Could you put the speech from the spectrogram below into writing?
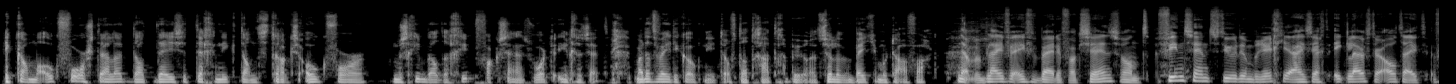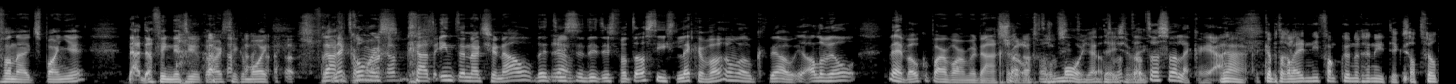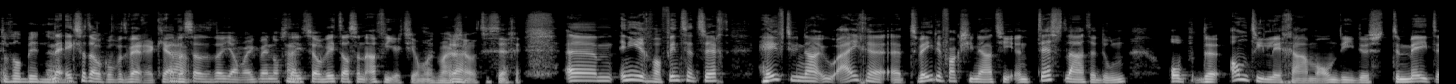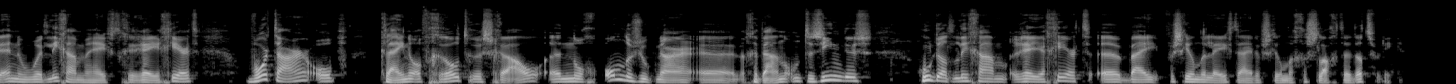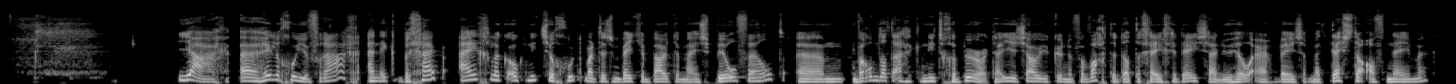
ik kan me ook voorstellen dat deze techniek dan straks ook voor misschien wel de griepvaccins wordt ingezet. Maar dat weet ik ook niet of dat gaat gebeuren. Dat zullen we een beetje moeten afwachten. Nou, we blijven even bij de vaccins, want Vincent stuurde een berichtje. Hij zegt, ik luister altijd vanuit Spanje. Nou, dat vind ik natuurlijk hartstikke mooi. Vraag Trommers gaat internationaal. Dit, is, dit is fantastisch. Lekker warm ook. Nou, alhoewel, we hebben ook een paar warme dagen Zo, dat was mooi, ja, deze week. Dat was wel lekker, ja. ja. Ik heb het er alleen niet van kunnen genieten. Ik zat veel te veel binnen. Nee, ik zat ook op het werk. Ja, dat is wel jammer. Ik ben nog steeds zo wit als een A4'tje, om het maar zo te zeggen. Um, in ieder geval, Vincent zegt, heeft u na uw eigen uh, tweede vaccinatie een test laten doen op de antilichamen, om die dus te meten en hoe het lichaam heeft gereageerd? Wordt daar op kleine of grotere schaal uh, nog onderzoek naar uh, gedaan om te zien dus hoe dat lichaam reageert bij verschillende leeftijden, verschillende geslachten, dat soort dingen. Ja, uh, hele goede vraag. En ik begrijp eigenlijk ook niet zo goed, maar het is een beetje buiten mijn speelveld, um, waarom dat eigenlijk niet gebeurt. Hè? Je zou je kunnen verwachten dat de GGD's zijn nu heel erg bezig met testen afnemen.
